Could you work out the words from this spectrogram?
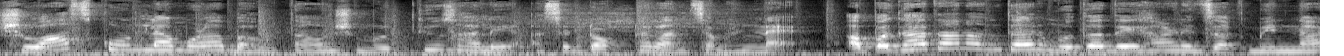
श्वास कोंडल्यामुळं बहुतांश मृत्यू झाले असं डॉक्टरांचं म्हणणं आहे. अपघातानंतर मृतदेह आणि जखमींना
